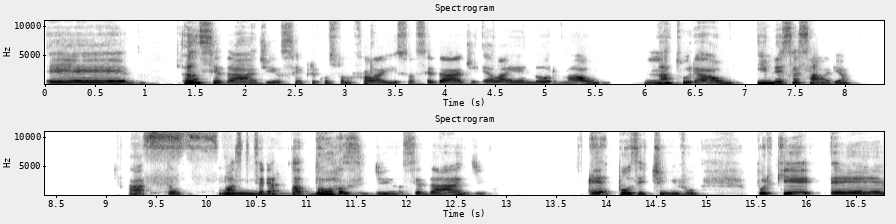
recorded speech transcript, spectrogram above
É, ansiedade, eu sempre costumo falar isso, ansiedade, ela é normal, natural e necessária. Tá? Então, uma Sim. certa dose de ansiedade é positivo, porque é,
